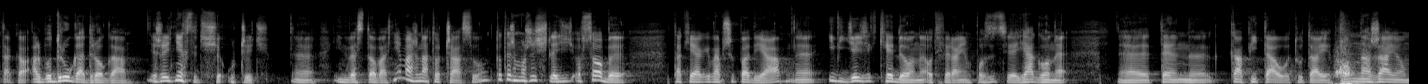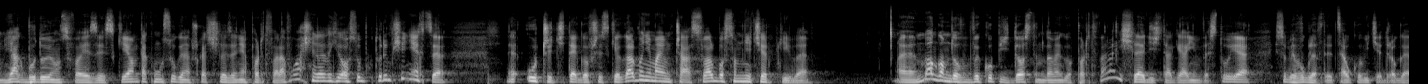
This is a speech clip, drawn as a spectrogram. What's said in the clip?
taka, albo druga droga. Jeżeli nie chcecie się uczyć e, inwestować, nie masz na to czasu, to też możesz śledzić osoby, takie jak na przykład ja, e, i widzieć, kiedy one otwierają pozycje, jak one E, ten kapitał tutaj pomnażają, jak budują swoje zyski. Ja mam taką usługę na przykład śledzenia portfela właśnie dla takich osób, którym się nie chce uczyć tego wszystkiego, albo nie mają czasu, albo są niecierpliwe. E, mogą do, wykupić dostęp do mojego portfela i śledzić, tak ja inwestuję i sobie w ogóle wtedy całkowicie drogę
